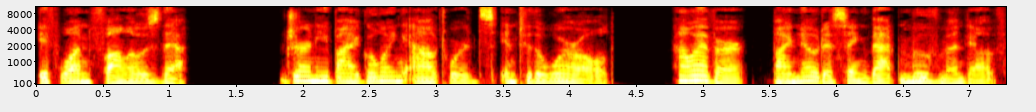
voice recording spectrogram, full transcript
if one follows the journey by going outwards into the world. However, by noticing that movement of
